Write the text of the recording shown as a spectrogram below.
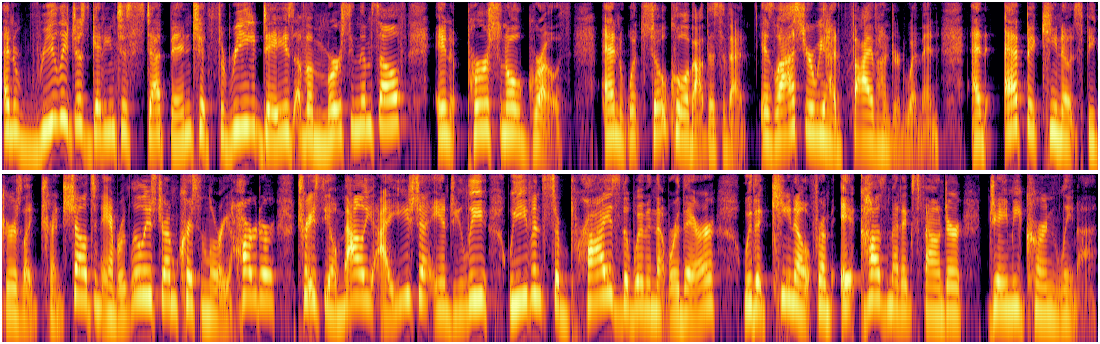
and really just getting to step into three days of immersing themselves in personal growth. And what's so cool about this event is last year we had 500 women and epic keynote speakers like Trent Shelton, Amber Lilyestrom, Chris and Lori Harder, Tracy O'Malley, Aisha, Angie Lee. We even surprised the women that were there with a keynote from It Cosmetics founder Jamie Kern Lima.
